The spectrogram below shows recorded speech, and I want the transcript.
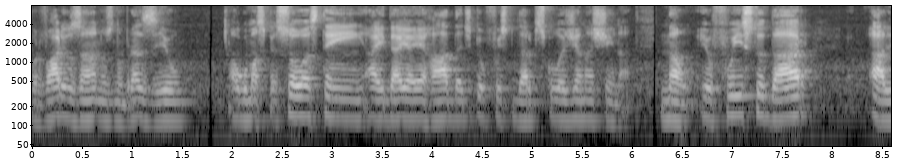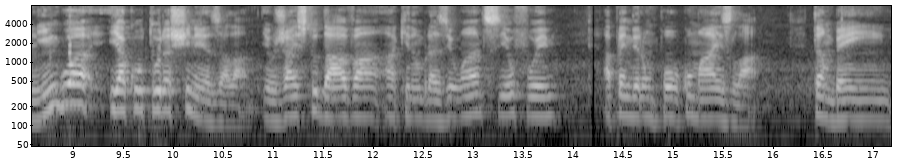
por vários anos no Brasil. Algumas pessoas têm a ideia errada de que eu fui estudar psicologia na China. Não, eu fui estudar a língua e a cultura chinesa lá. Eu já estudava aqui no Brasil antes e eu fui aprender um pouco mais lá. Também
